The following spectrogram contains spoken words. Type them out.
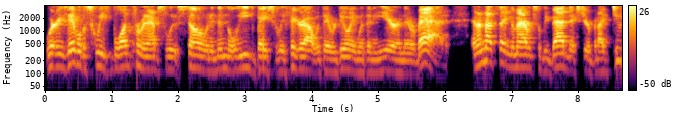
where he's able to squeeze blood from an absolute stone, and then the league basically figured out what they were doing within a year, and they were bad. And I'm not saying the Mavericks will be bad next year, but I do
